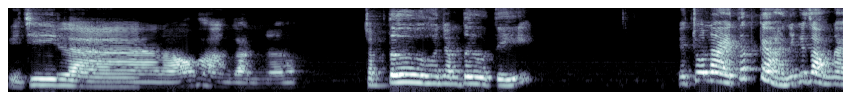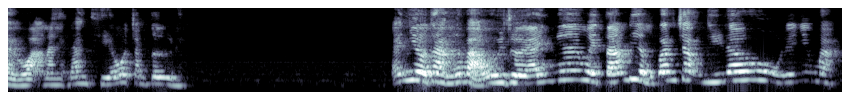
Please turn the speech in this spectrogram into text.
vị trí là nó khoảng gần ờ, trăm tư hơn trăm tư một tí. Cái chỗ này tất cả những cái dòng này của bạn này đang thiếu một trăm tư này. Đấy, nhiều thằng nó bảo ôi giời anh 18 điểm quan trọng gì đâu. Thế nhưng mà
